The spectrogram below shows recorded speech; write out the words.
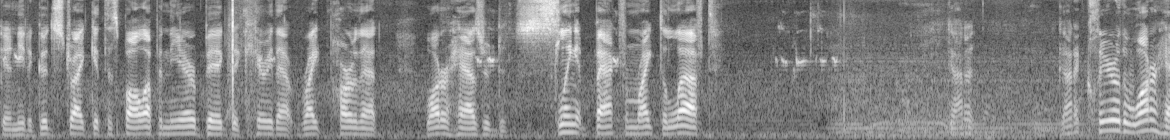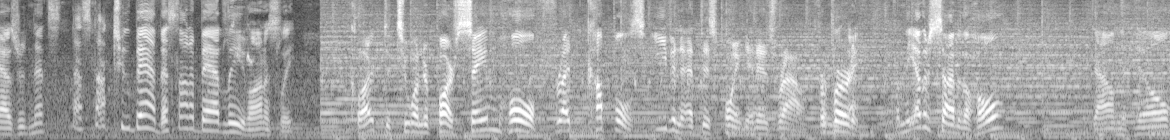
Gonna need a good strike, get this ball up in the air big to carry that right part of that water hazard to sling it back from right to left. Got to got to clear of the water hazard, and that's that's not too bad. That's not a bad leave, honestly. Clark to two under par. Same hole. Fred Couples, even at this point in his round, for birdie. From the other side of the hole, down the hill.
